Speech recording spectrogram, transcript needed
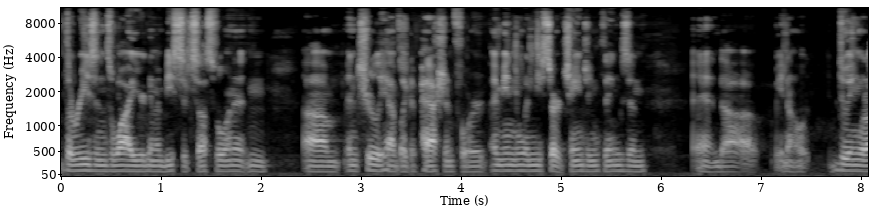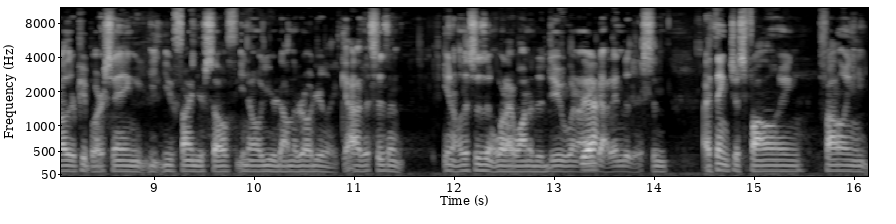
the reasons why you're going to be successful in it and um, and truly have like a passion for it. I mean, when you start changing things and and uh, you know doing what other people are saying, you, you find yourself you know you're down the road, you're like, God, this isn't you know this isn't what I wanted to do when Yeah. I got into this and. I think just following following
